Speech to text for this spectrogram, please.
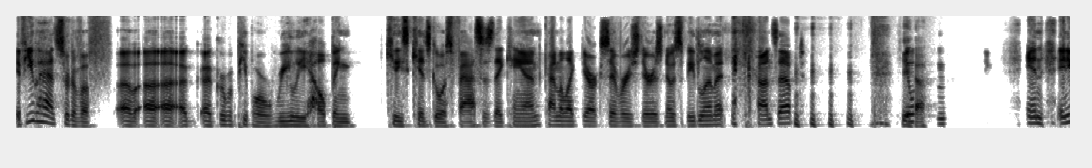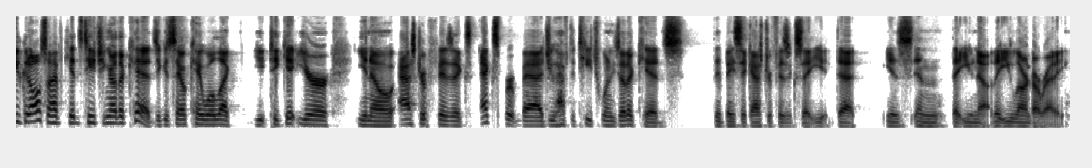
If you had sort of a a group of people who are really helping these kids go as fast as they can, kind of like Derek Sivers, there is no speed limit concept. Yeah. And and you could also have kids teaching other kids. You could say, okay, well, like you, to get your you know astrophysics expert badge, you have to teach one of these other kids the basic astrophysics that you, that is in that you know that you learned already.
